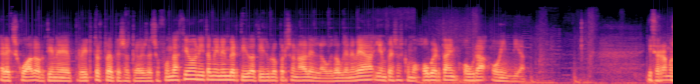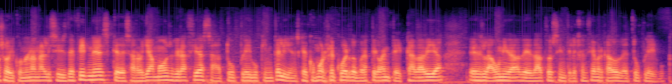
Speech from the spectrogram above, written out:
El exjugador tiene proyectos propios a través de su fundación y también ha invertido a título personal en la WNBA y empresas como Overtime, Oura o India. Y cerramos hoy con un análisis de fitness que desarrollamos gracias a tu Playbook Intelligence, que como recuerdo prácticamente cada día es la unidad de datos e inteligencia de mercado de tu Playbook.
